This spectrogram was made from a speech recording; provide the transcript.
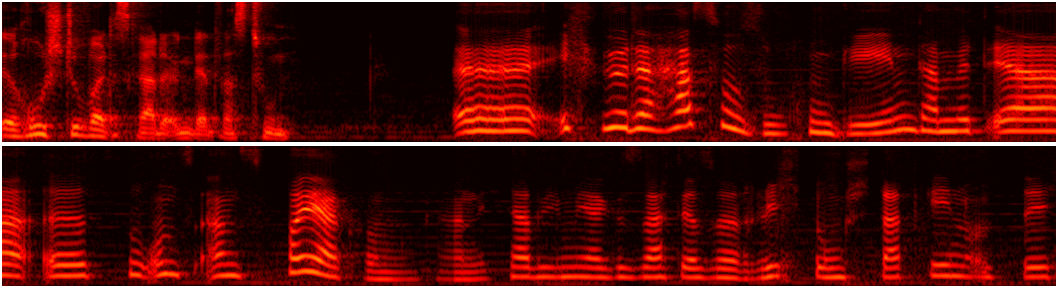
Rouge, du wolltest gerade irgendetwas tun. Äh, ich würde Hasso suchen gehen, damit er äh, zu uns ans Feuer kommen kann. Ich habe ihm ja gesagt, er soll Richtung Stadt gehen und sich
